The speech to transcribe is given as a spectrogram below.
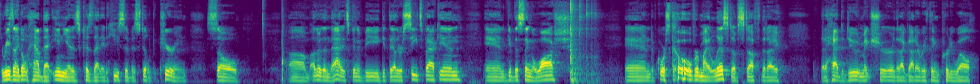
the reason I don't have that in yet is because that adhesive is still curing. So um, other than that, it's going to be get the other seats back in and give this thing a wash. And of course, go over my list of stuff that I that I had to do to make sure that I got everything pretty well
